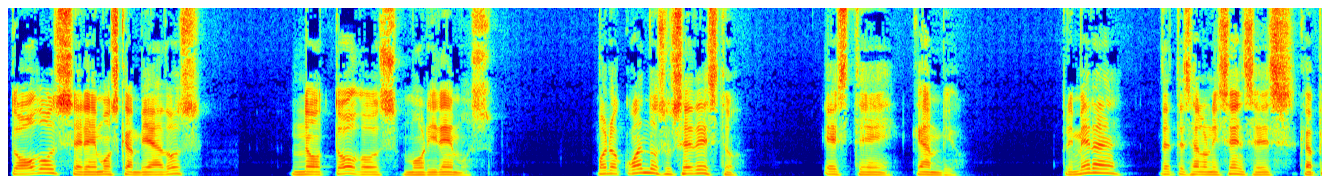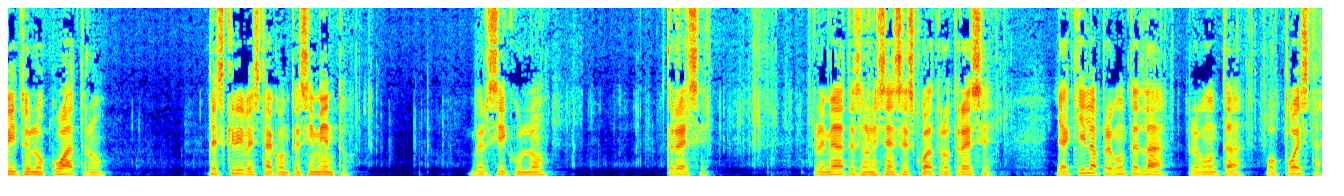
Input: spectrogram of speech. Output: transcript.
todos seremos cambiados, no todos moriremos. Bueno, ¿cuándo sucede esto? Este cambio. Primera de Tesalonicenses, capítulo 4, describe este acontecimiento. Versículo 13. Primera Tesalonicenses 4, 13. Y aquí la pregunta es la pregunta opuesta.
